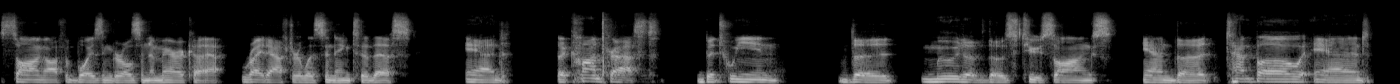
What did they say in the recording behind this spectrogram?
song off of Boys and Girls in America, right after listening to this. And the contrast between the mood of those two songs and the tempo and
